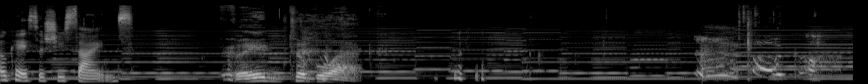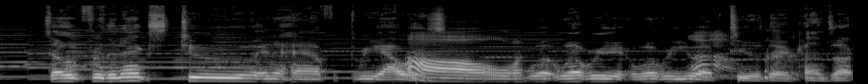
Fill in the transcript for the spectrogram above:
Okay, so she signs. Fade to black. oh god. So for the next two and a half, three hours, Oh. what what were you, what were you up to there, Kanzak?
